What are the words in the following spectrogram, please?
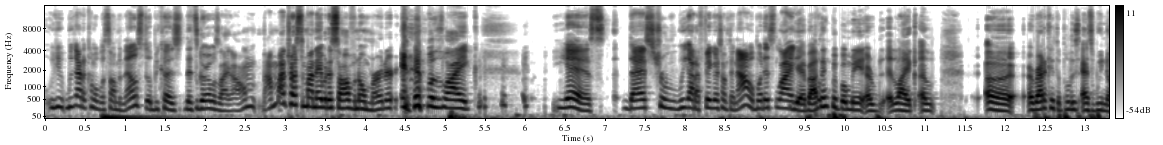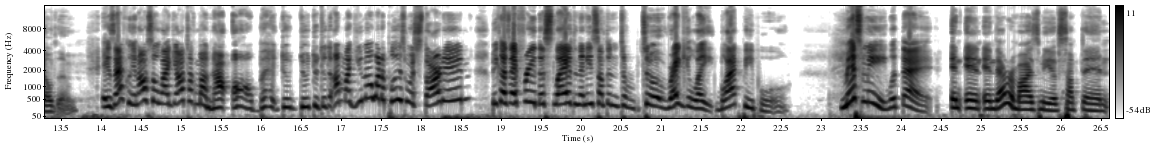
we, we gotta come up with something else though, because this girl was like, I'm I'm not trusting my neighbor to solve no murder. And it was like, yes, that's true. We gotta figure something out. But it's like, Yeah, but I think people mean uh, like uh, uh, eradicate the police as we know them. Exactly, and also like y'all talking about not all bad. Do, do, do, do. I'm like, you know why the police were started? Because they freed the slaves and they need something to to regulate black people. Miss me with that. And, and and that reminds me of something.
